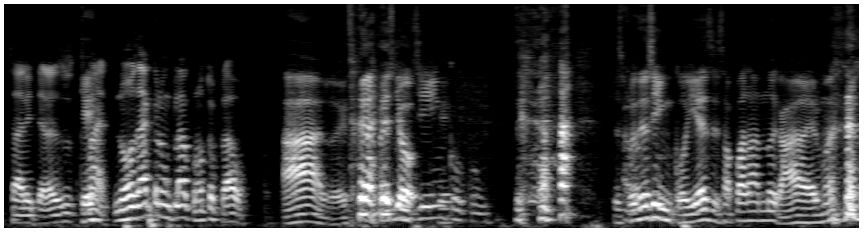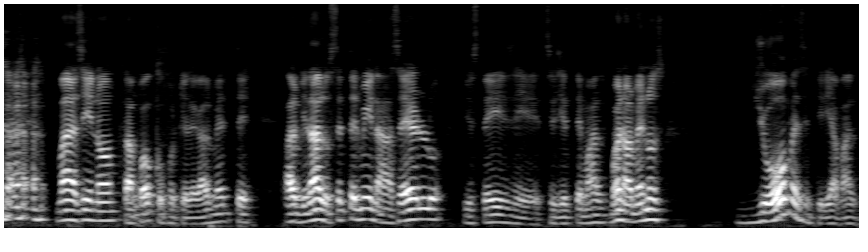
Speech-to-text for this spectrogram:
O sea, literal, eso es, ¿Qué? man, no saquen un clavo con otro clavo. Ah, lo yo. con cinco, con... Después de 5 y se está pasando, a ver, man. Más sí, no, tampoco, porque legalmente, al final usted termina de hacerlo y usted se, se siente mal. Bueno, al menos yo me sentiría mal.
